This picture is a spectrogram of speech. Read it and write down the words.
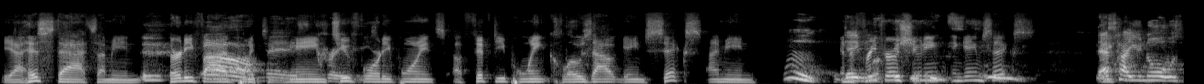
yeah, his stats. I mean, 35 oh, points man, a game, 240 points, a 50 point closeout game six. I mean, mm, and the free throw shooting in game six. That's like, how you know it was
